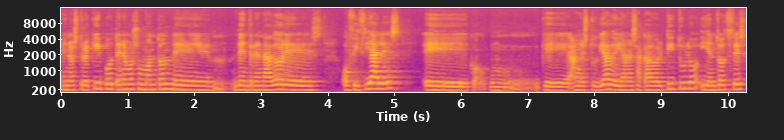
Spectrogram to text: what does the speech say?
en nuestro equipo tenemos un montón de, de entrenadores oficiales eh, con- que han estudiado y han sacado el título y entonces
